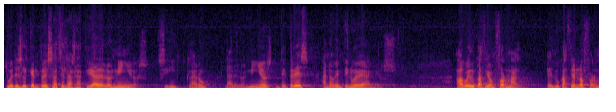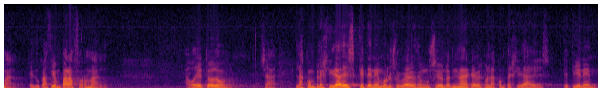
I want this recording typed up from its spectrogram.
¿tú eres el que entonces hace las actividades de los niños? Sí, claro, la de los niños de 3 a 99 años. Hago educación formal, educación no formal, educación para formal. Hago de todo. O sea, las complejidades que tenemos los educadores de museos no tienen nada que ver con las complejidades que tienen,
